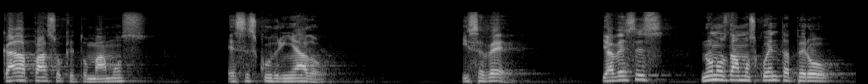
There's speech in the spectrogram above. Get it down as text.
Cada paso que tomamos es escudriñado y se ve. Y a veces no nos damos cuenta, pero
